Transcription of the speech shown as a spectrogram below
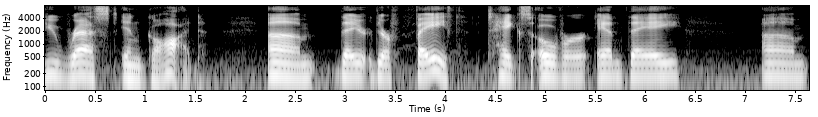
you rest in god um, they, their faith takes over and they um,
